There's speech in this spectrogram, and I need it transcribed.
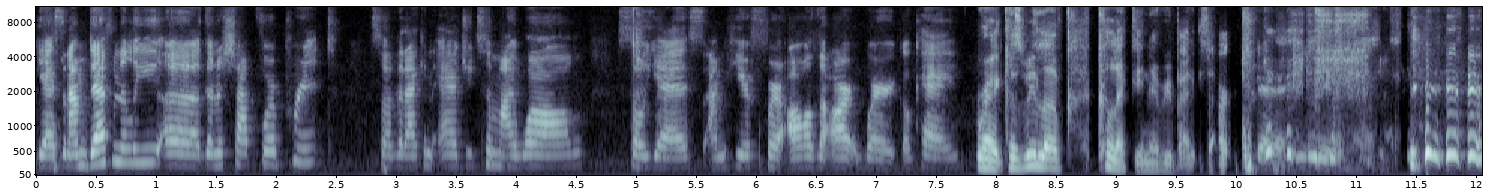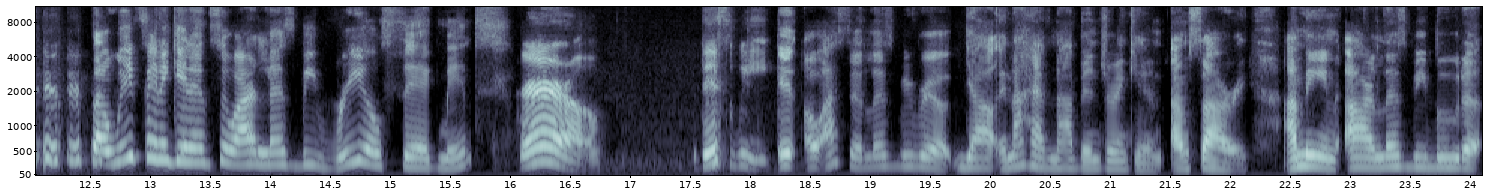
Yes, and I'm definitely uh gonna shop for a print so that I can add you to my wall. So yes, I'm here for all the artwork. Okay. Right, because we love c- collecting everybody's art. Yeah, we do. so we finna get into our let's be real segment. Girl, this week. It oh, I said let's be real. Y'all, and I have not been drinking. I'm sorry. I mean our let's be booed up.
